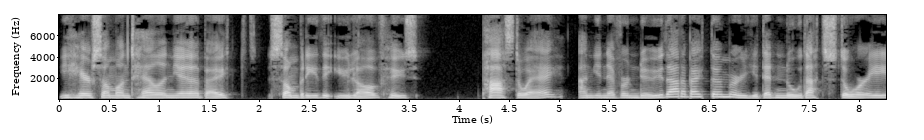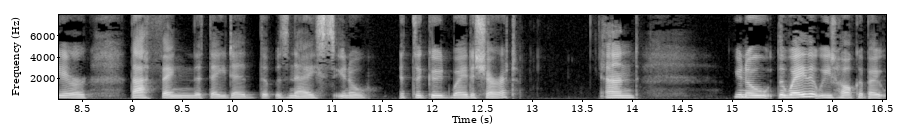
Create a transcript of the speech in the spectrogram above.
you hear someone telling you about somebody that you love who's passed away and you never knew that about them or you didn't know that story or that thing that they did that was nice, you know, it's a good way to share it. And, you know, the way that we talk about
